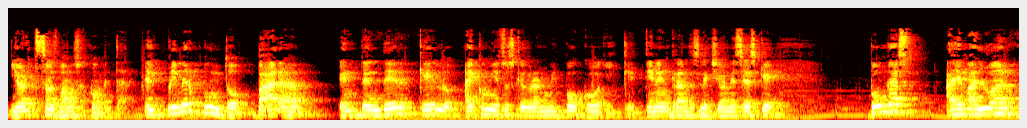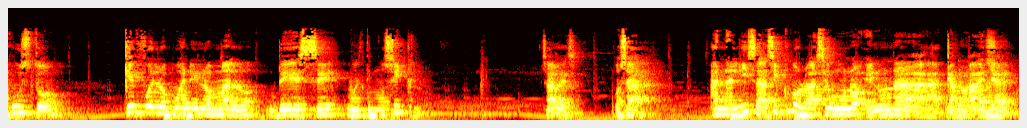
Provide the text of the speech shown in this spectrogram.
y ahorita se los vamos a comentar. El primer punto para entender que hay comienzos que duran muy poco y que tienen grandes lecciones es que pongas a evaluar justo qué fue lo bueno y lo malo de ese último ciclo. ¿Sabes? O sea, analiza, así como lo hace uno en una campaña.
